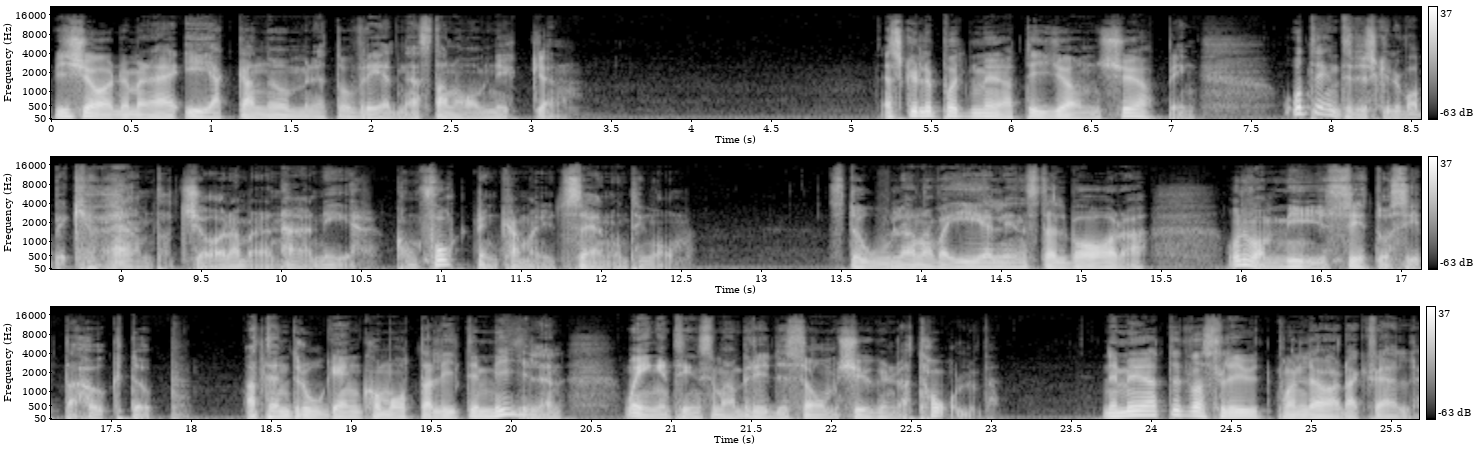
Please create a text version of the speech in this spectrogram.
Vi körde med det här eka-numret och vred nästan av nyckeln. Jag skulle på ett möte i Jönköping och tänkte det skulle vara bekvämt att köra med den här ner. Komforten kan man ju inte säga någonting om. Stolarna var elinställbara och det var mysigt att sitta högt upp. Att den drog 1,8 liter milen var ingenting som man brydde sig om 2012. När mötet var slut på en lördagkväll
